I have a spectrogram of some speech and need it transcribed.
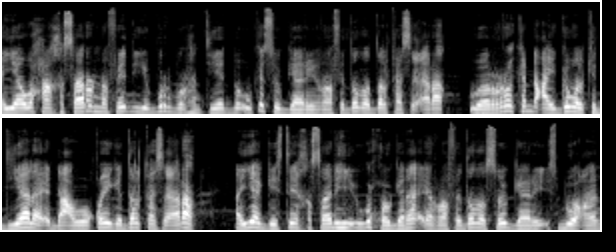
ayaa waxaa khasaaro nafeed iyo burbur hantiyeedba uu ka soo gaaray raafidada dalkaasi ciraaq weeraro ka dhacay gobolka diyaala ee dhaca waqooyiga dalkaasi ciraaq ayaa geystay khasaarihii ugu xooganaa ee raafidada soo gaaray isbuucan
